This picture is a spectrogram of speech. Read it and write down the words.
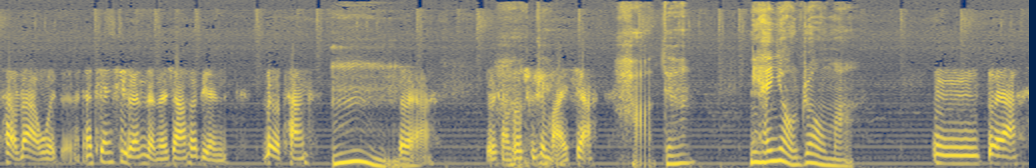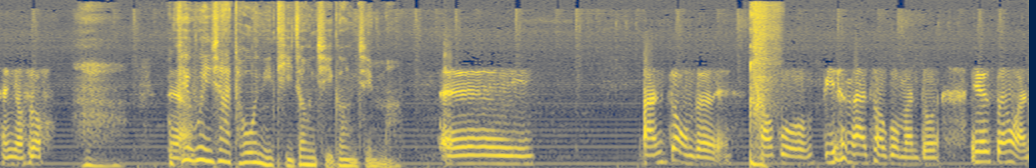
它有辣味的。那天气冷冷的，想要喝点热汤。嗯，对啊，就想说出去买一下。好的，你很有肉吗？嗯，对啊，很有肉。啊，我可以问一下，偷问你体重几公斤吗？诶。蛮重的，超过 BMI 超过蛮多，因为生完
